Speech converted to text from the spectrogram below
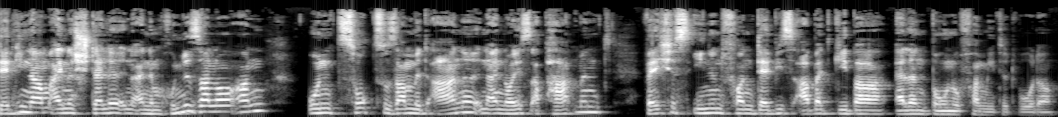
Debbie nahm eine Stelle in einem Hundesalon an und zog zusammen mit Arne in ein neues Apartment, welches ihnen von Debbies Arbeitgeber Alan Bono vermietet wurde.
